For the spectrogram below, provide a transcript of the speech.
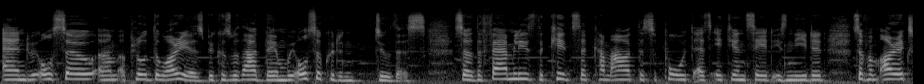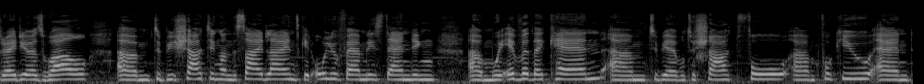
and we also um, applaud the warriors because without them, we also couldn't do this. So the families, the kids that come out, the support, as Ettienne said, is needed. So from RX Radio as well, um, to be shouting on the sidelines, get all your families standing um, wherever they can, um, to be able to shout for um, for Q and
